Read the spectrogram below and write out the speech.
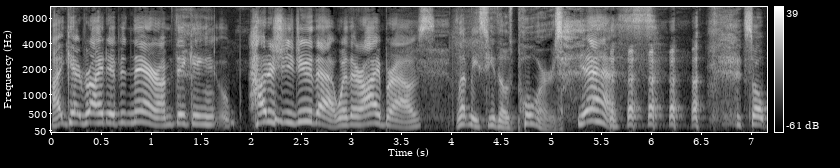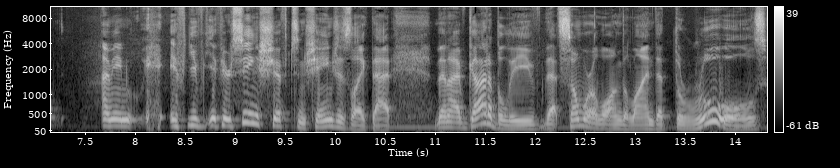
I get right up in there. I'm thinking, how does she do that with her eyebrows? Let me see those pores. Yes. So, I mean, if you if you're seeing shifts and changes like that, then I've got to believe that somewhere along the line that the rules,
